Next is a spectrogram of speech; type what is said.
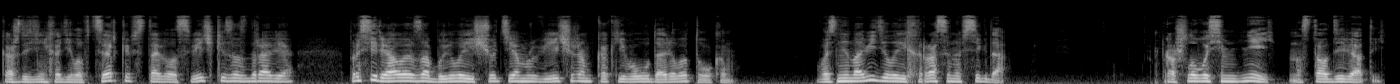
Каждый день ходила в церковь, ставила свечки за здравие, про сериалы забыла еще тем вечером, как его ударило током. Возненавидела их раз и навсегда. Прошло восемь дней, настал девятый.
